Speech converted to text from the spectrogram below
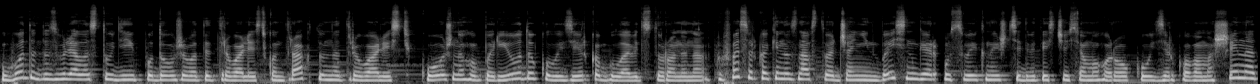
Угода дозволяла студії подовжувати тривалість контракту на тривалість кожного періоду, коли зірка була відсторонена. Професорка кінознавства Джанін Бейсінгер у своїй книжці 2007 року Зіркова машина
